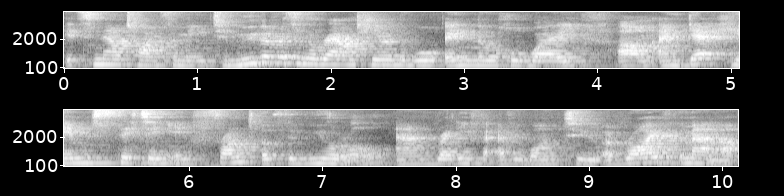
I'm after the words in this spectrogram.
it's now time for me to move everything around here in the wall, in the hallway um, and get him sitting in front of the mural and ready for everyone to arrive at the manor.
